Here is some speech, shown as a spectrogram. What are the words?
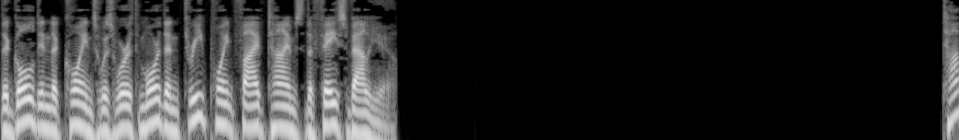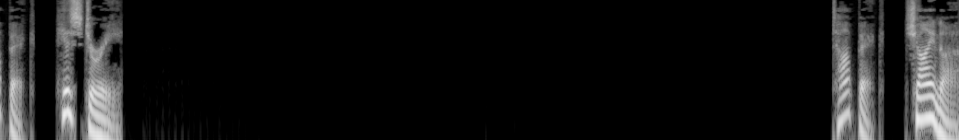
the gold in the coins was worth more than 3.5 times the face value. History China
